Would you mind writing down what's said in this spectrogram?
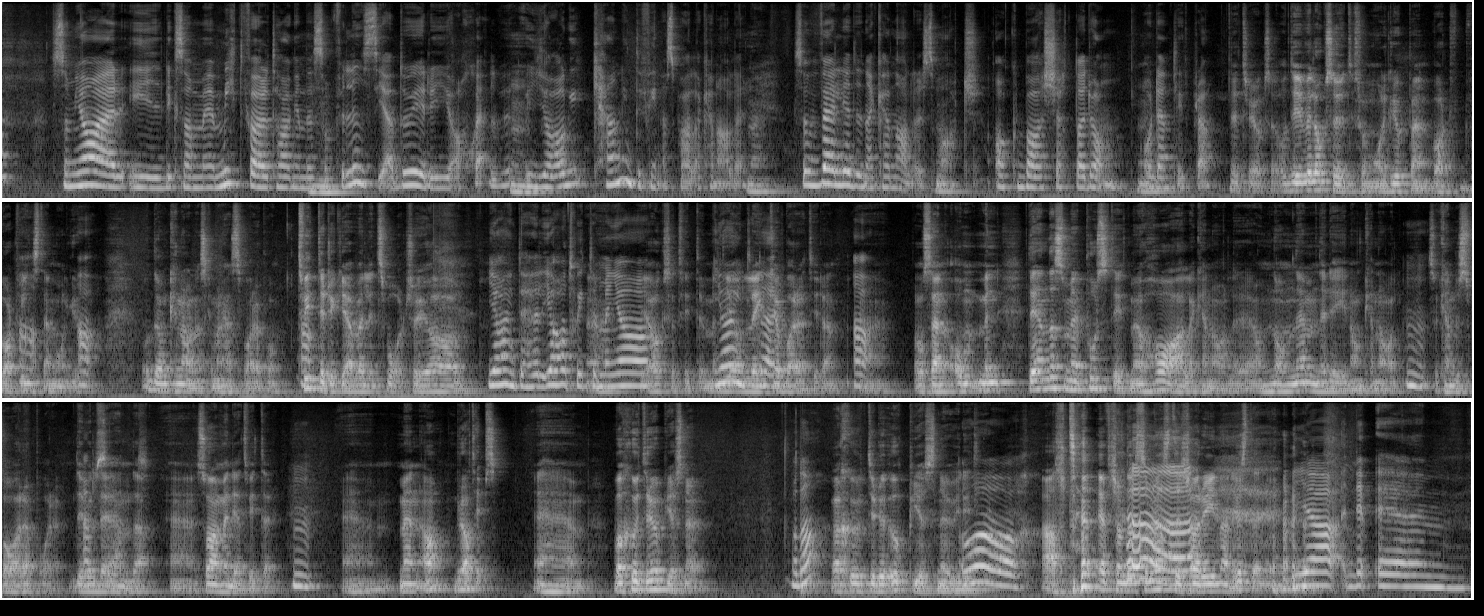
som jag är i liksom, eh, mitt företagande som Mm. Felicia, då är det jag själv. Mm. Jag kan inte finnas på alla kanaler. Nej, Så välja dina kanaler smart och bara kötta dem Mm. ordentligt bra. det tror jag också. Och det är väl också utifrån målgruppen. Vart, vart finns den målgruppen? Ja. Och de kanalerna ska man helst svara på. Twitter tycker jag är väldigt svårt, så jag, Jag har inte heller, jag har Twitter Ja, men jag jag... har också Twitter, men jag jag, länkar där. bara till den. Ja. Eh, Och sen om, men det enda som är positivt med att ha alla kanaler är om någon nämner dig i någon kanal Mm. så kan du svara på det. Det är Absolut. väl det enda. Eh, Så använder jag Twitter. Mm. Eh, Men ja, bra tips. Vad skjuter du upp just nu? Vadå? Vad skjuter du upp just nu i ditt liv? Åh! Allt. Eftersom du har semester sa du innan, just det. Ja, det, hmm.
